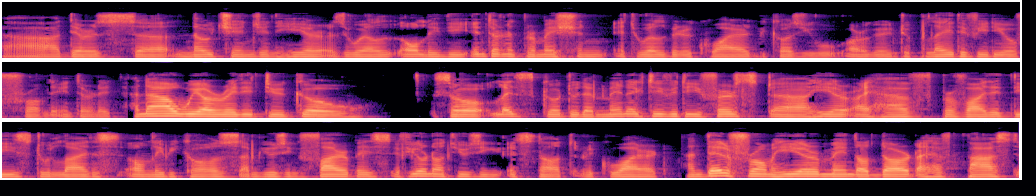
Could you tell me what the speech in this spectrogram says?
Uh, there's uh, no change in here as well. Only the internet permission it will be required because you are going to play the video from the internet. And now we are ready to go so let's go to the main activity first. Uh, here I have provided these two lines only because I'm using Firebase. If you're not using it's not required. And then from here main.dart I have passed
